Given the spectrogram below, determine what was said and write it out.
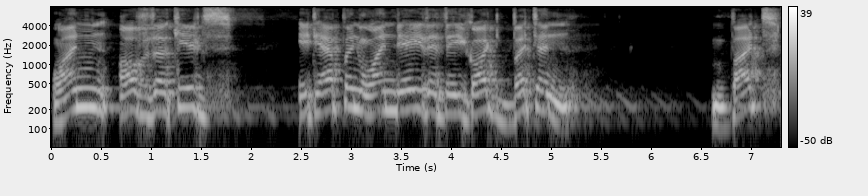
One of the kids, it happened one day that they got bitten. But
